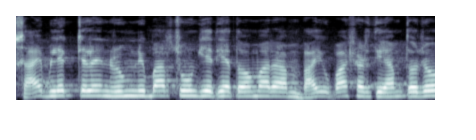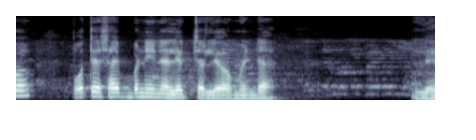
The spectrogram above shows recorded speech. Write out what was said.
સાહેબ લેક્ચર લઈને રૂમની બહાર શું ગયા ત્યાં તો અમારા આમ ભાઈઓ પાછળથી આમ તો જો, પોતે સાહેબ બનીને લેક્ચર લેવા માંડ્યા. લે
